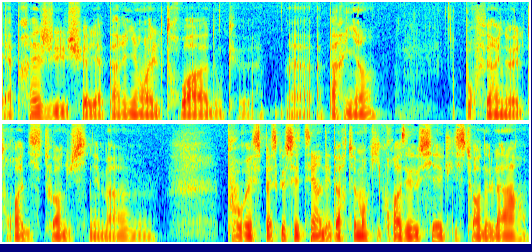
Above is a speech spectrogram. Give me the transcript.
et après, je suis allé à Paris en L3, donc euh, à, Paris 1, pour faire une L3 d'histoire du cinéma. Euh, pour, parce que c'était un département qui croisait aussi avec l'histoire de l'art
